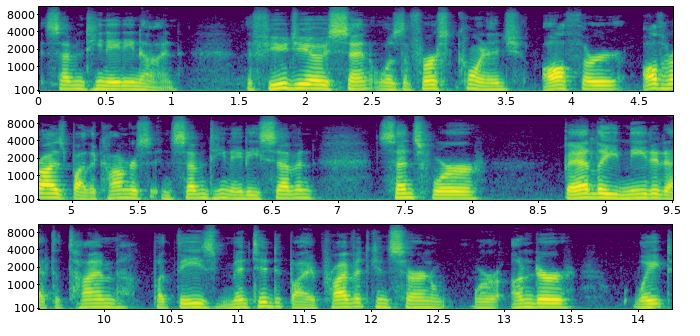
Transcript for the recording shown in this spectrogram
1789. The Fugio cent was the first coinage author, authorized by the Congress in 1787. Cents were badly needed at the time, but these minted by a private concern were underweight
